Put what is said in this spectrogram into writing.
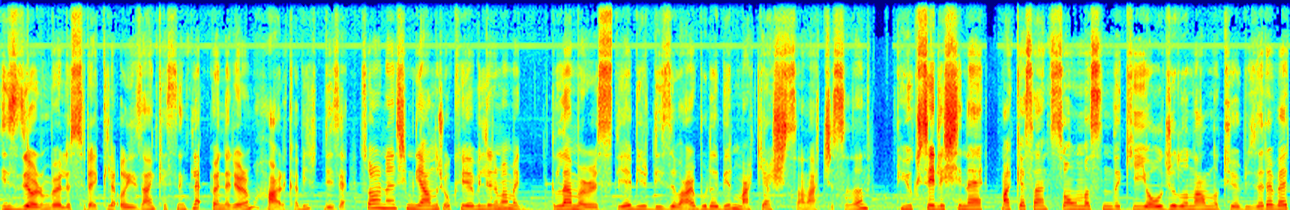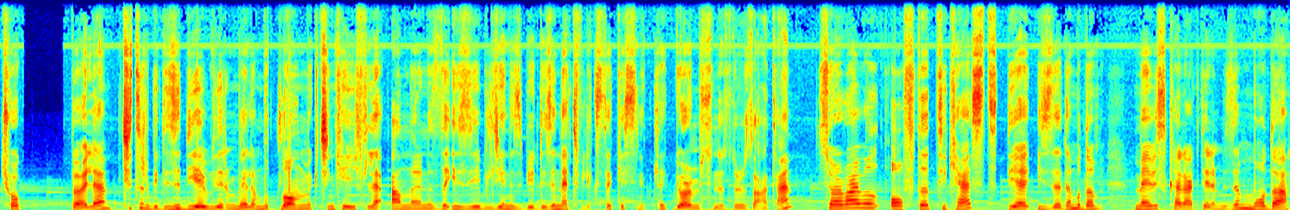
izliyorum böyle sürekli. O yüzden kesinlikle öneriyorum. Harika bir dizi. Sonra şimdi yanlış okuyabilirim ama Glamorous diye bir dizi var. Burada bir makyaj sanatçısının yükselişine, makyaj sanatçısı olmasındaki yolculuğunu anlatıyor bizlere ve çok böyle çıtır bir dizi diyebilirim. Böyle mutlu olmak için keyifli anlarınızda izleyebileceğiniz bir dizi Netflix'te kesinlikle görmüşsünüzdür zaten. Survival of the Thickest diye izledim. Bu da Mavis karakterimizin moda,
